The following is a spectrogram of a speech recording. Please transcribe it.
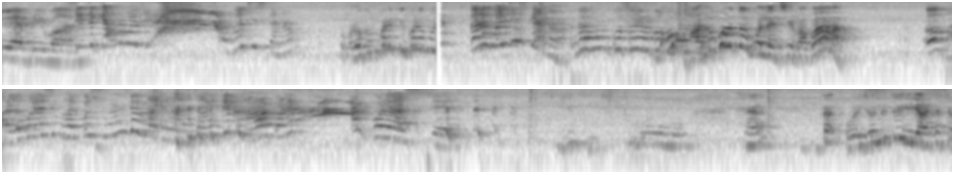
টু এভরিওয়ান তুই তো কেমন বলছিস আহ! বলছিস কেন ওরকম করে কি করে করে বলছিস কেন দেখো কোথায় এরকম ও ভালো করে তো বলেছে বাবা। ও ভালো বলেছি ভালো করে শুনতে পাই না। আমি আর করে আর করে আসছে। হ্যাঁ? তা ওই জন্যই তুই ইয়ার কাছে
